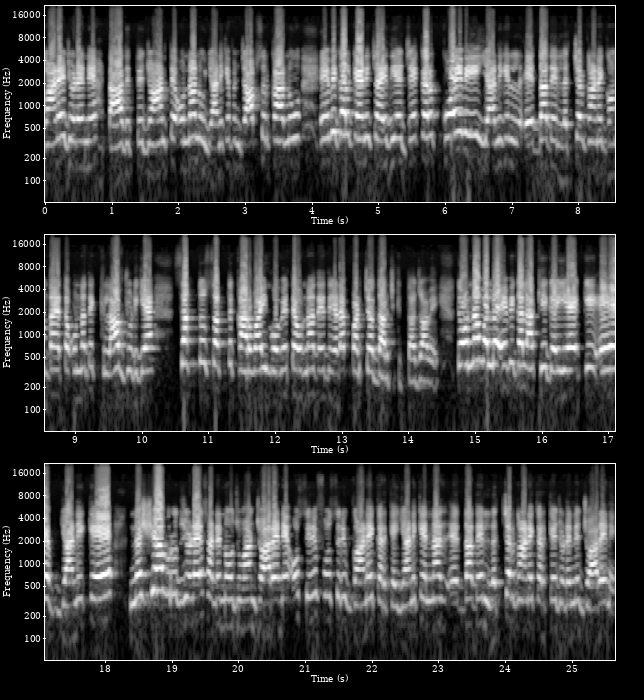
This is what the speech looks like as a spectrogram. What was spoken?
ਗਾਣੇ ਜਿਹੜੇ ਨੇ ਹਟਾ ਦਿੱਤੇ ਜਾਣ ਤੇ ਉਹਨਾਂ ਨੂੰ, ਯਾਨੀ ਕਿ ਪੰਜਾਬ ਸਰਕਾਰ ਨੂੰ ਇਹ ਵੀ ਗੱਲ ਕਹਿਣੀ ਚਾਹੀਦੀ ਹੈ, ਜੇਕਰ ਕੋਈ ਵੀ ਯਾਨੀ ਕਿ ਇਦਾਂ ਦੇ ਲੱਚਰ ਗਾਣੇ ਗਾਉਂਦਾ ਹੈ ਤਾਂ ਉਹਨਾਂ ਦੇ ਖਿਲਾਫ ਜੁੜੀ ਹੈ, ਸਖਤ ਤੋਂ ਸਖਤ ਕਾਰਵਾਈ ਹੋਵੇ ਤੇ ਉਹਨਾਂ ਦੇ ਜਿਹੜਾ ਪਰਚਾ ਦਰਜ ਕੀਤਾ ਜਾਵੇ। ਤੇ ਉਹਨਾਂ ਵੱਲੋਂ ਇਹ ਵੀ ਗੱਲ ਆਖੀ ਗਈ ਹੈ ਕਿ ਇਹ ਯਾਨੀ ਕਿ ਨਸ਼ਿਆਂ ਵਿਰੁੱਧ ਜਿਹੜੇ ਸਾਡੇ ਨੌਜਵਾਨ ਜਾ ਰਹੇ ਨੇ, ਉਹ ਸਿਰਫ ਉਹ ਸਿਰਫ ਗਾਣੇ ਕਰਕੇ ਯਾਨੀ ਕਿ ਇਹਨਾਂ ਇਦਾਂ ਦੇ ਲੱਚਰ ਗਾਣੇ ਕਰਕੇ ਜਿਹੜੇ ਨੇ ਜਾ ਰਹੇ ਨੇ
